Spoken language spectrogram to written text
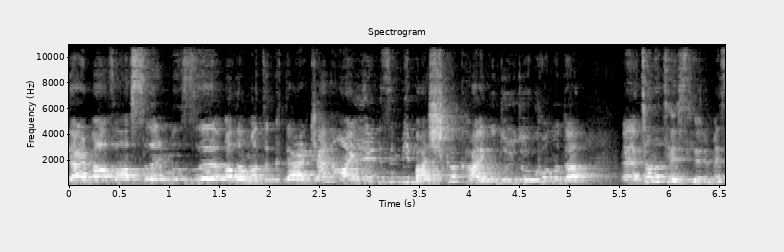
gelmediler, bazı hastalarımızı alamadık derken ailelerimizin bir başka kaygı duyduğu konu da e, tanı testlerimiz.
